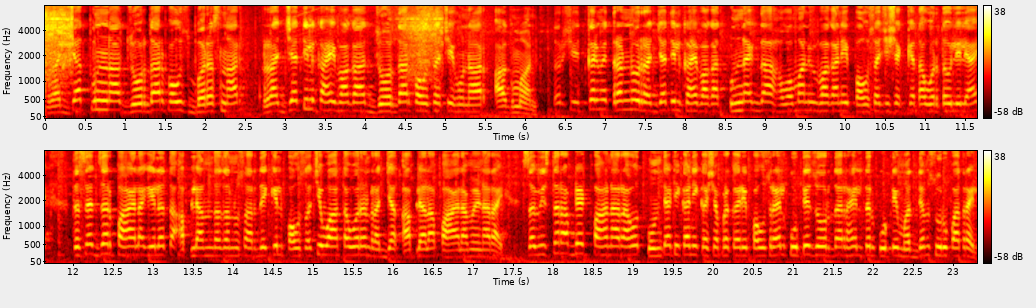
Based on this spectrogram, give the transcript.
राज्यात पुन्हा जोरदार पाऊस बरसणार? राज्यातील काही भागात जोरदार पावसाचे होणार आगमन. तर शेतकरी मित्रांनो राज्यातील काही भागात पुन्हा एकदा हवामान विभागाने पावसाची शक्यता वर्तवलेली आहे. तसेच जर पाहायला गेलं तर आपल्या अंदाजानुसार देखील पावसाचे वातावरण राज्यात आपल्याला पाहायला मिळणार आहे. सविस्तर अपडेट पाहणार आहोत कोणत्या ठिकाणी कशा प्रकारे पाऊस राहील कुठे जोरदार राहील तर कुठे मध्यम स्वरूपात राहील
